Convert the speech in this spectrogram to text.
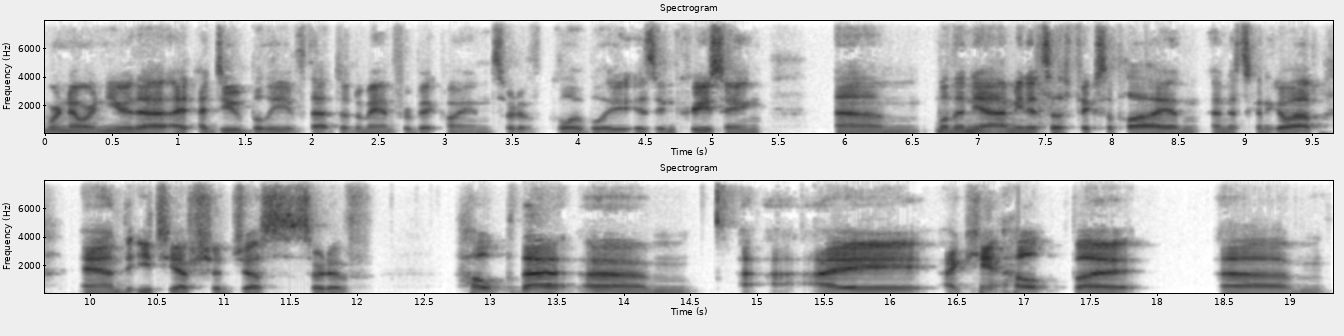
we're nowhere near that. I, I do believe that the demand for Bitcoin sort of globally is increasing. Um, well, then yeah, I mean it's a fixed supply and and it's going to go up, and the ETF should just sort of help that. Um, I, I can't help but um,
